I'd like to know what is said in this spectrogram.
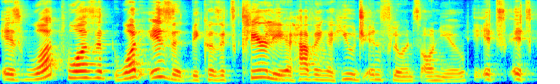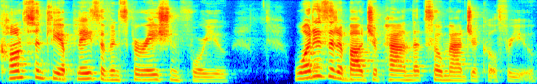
is what was it? What is it? Because it's clearly having a huge influence on you. It's it's constantly a place of inspiration for you. What is it about Japan that's so magical for you?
